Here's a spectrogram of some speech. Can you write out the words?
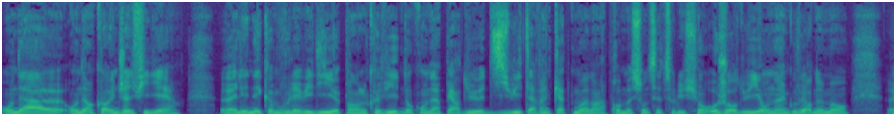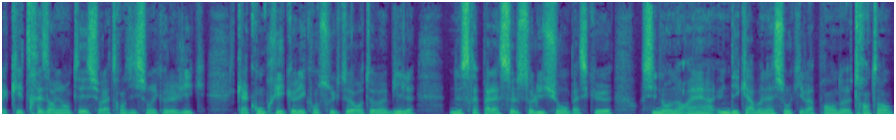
On a, euh, on a encore une jeune filière. Euh, elle est née, comme vous l'avez dit, pendant le Covid, donc on a perdu 18 à 24 mois dans la promotion de cette solution. Aujourd'hui, on a un gouvernement euh, qui est très orienté sur la transition écologique, qui a compris que les constructeurs automobiles ne seraient pas la seule solution parce que sinon on aurait une décarbonation qui va prendre 30 ans.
